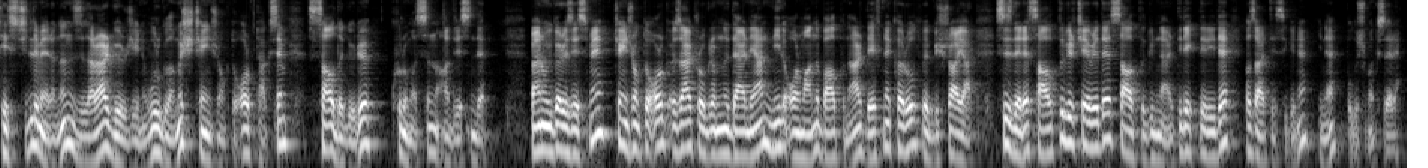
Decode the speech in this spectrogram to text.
tescilli meranın zarar göreceğini vurgulamış Change.org Taksim Salda Gölü kurumasının adresinde. Ben Uygar Özesmi, Change.org özel programını derleyen Nil Ormanlı Balpınar, Defne Karul ve Büşra Yar. Sizlere sağlıklı bir çevrede, sağlıklı günler dilekleriyle pazartesi günü yine buluşmak üzere.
